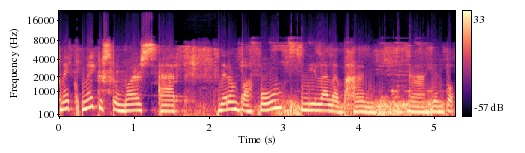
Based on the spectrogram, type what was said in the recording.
may, may customers at meron pa akong nilalabhan. Ah, yan po.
